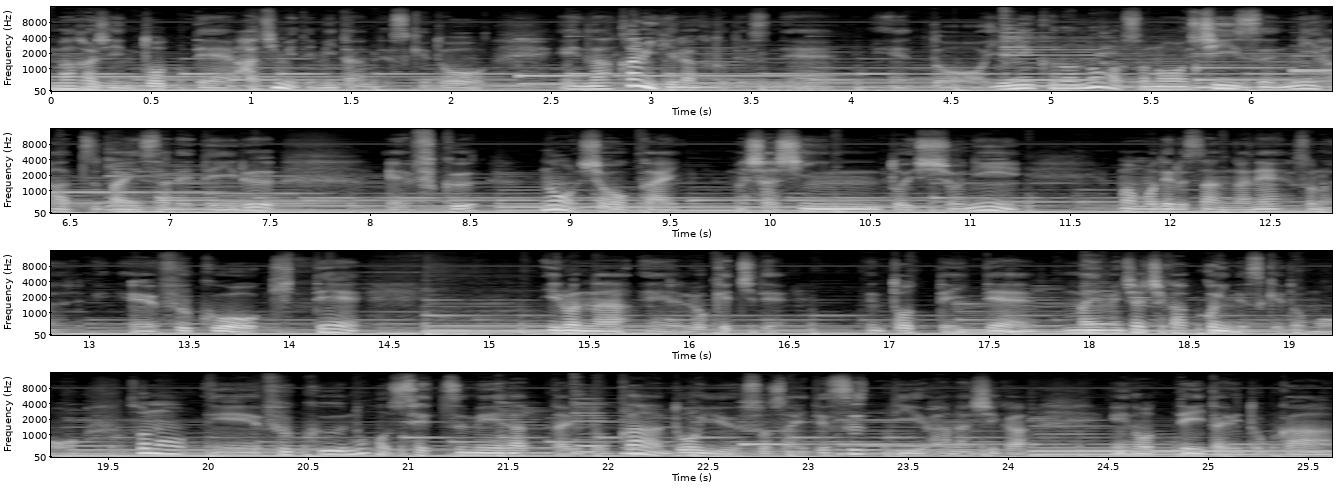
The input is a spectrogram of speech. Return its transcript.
マガジン撮って初めて見たんですけど、え中身開くとですね、えっと、ユニクロのそのシーズンに発売されている、え服の紹介、ま写真と一緒に、まモデルさんがねその、え服を着ていろんな、えロケ地で撮っていて、まあ、めちゃくちゃかっこいいんですけどもその、えー、服の説明だったりとかどういう素材ですっていう話が、えー、載っていたりとか、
